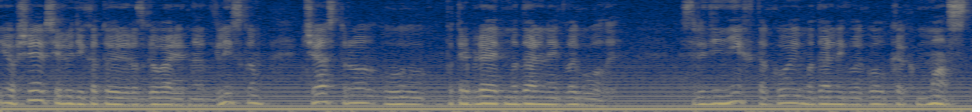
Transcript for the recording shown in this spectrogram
и вообще все люди, которые разговаривают на английском, часто употребляют модальные глаголы. Среди них такой модальный глагол, как must.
